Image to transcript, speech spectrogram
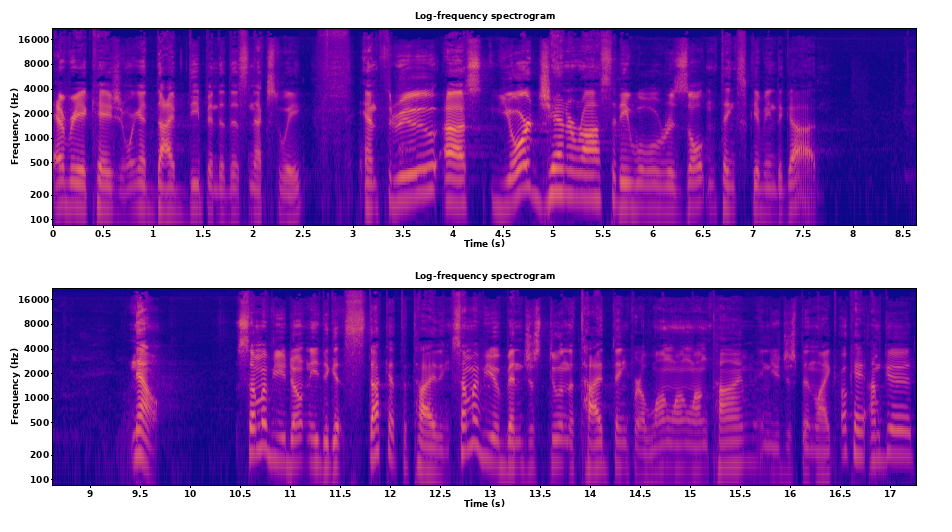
every occasion. We're going to dive deep into this next week. And through us, your generosity will result in thanksgiving to God. Now, some of you don't need to get stuck at the tithing. Some of you have been just doing the tithe thing for a long, long, long time, and you've just been like, okay, I'm good,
